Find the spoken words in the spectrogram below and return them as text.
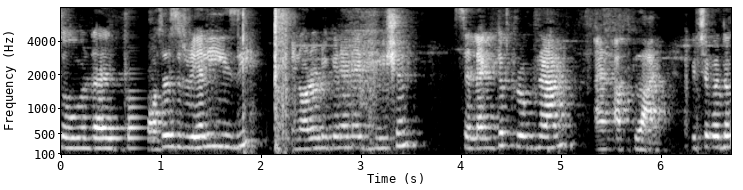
So the process is really easy. In order to get an admission, select the program and apply. Whichever the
